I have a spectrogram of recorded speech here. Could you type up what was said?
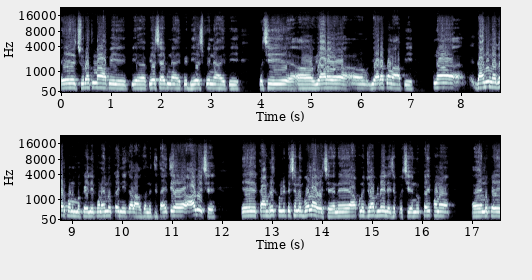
એ સુરતમાં આપી પીએસ સાહેબ ને આપી ડીએસપી ને આપી પછી વ્યારા વ્યારા પણ આપી. અને ગાંધીનગર પણ મૂકેલી પણ એનો કઈ નિકાલ આવતો નથી. ત્યાંથી આવે છે. એ કામરેજ પોલીસ બોલાવે છે અને આપણો જોબ લઈ લે છે. પછી એનું કઈ પણ એનું કઈ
